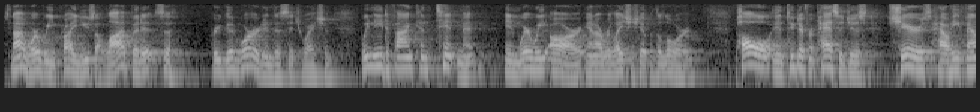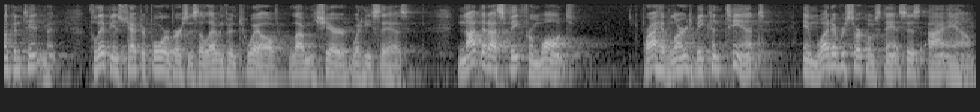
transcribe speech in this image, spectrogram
It's not a word we probably use a lot, but it's a pretty good word in this situation. We need to find contentment in where we are in our relationship with the Lord. Paul, in two different passages, shares how he found contentment. Philippians chapter 4, verses 11 through 12. Let me share what he says. Not that I speak from want, for I have learned to be content in whatever circumstances I am.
